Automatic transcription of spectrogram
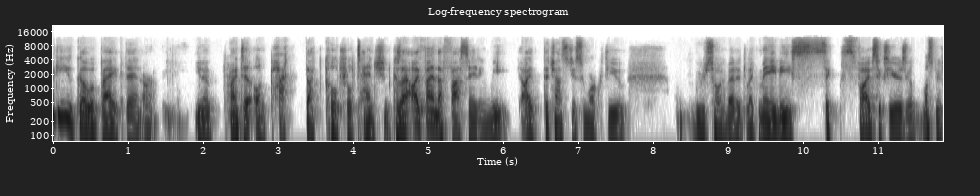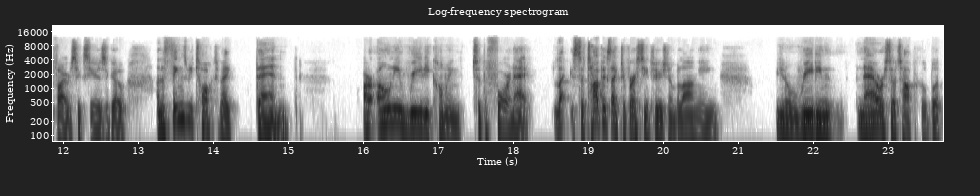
do you go about then, or, you know, trying to unpack that cultural tension? Because I, I find that fascinating. We, I had the chance to do some work with you we were talking about it like maybe six, five, six years ago, must be five or six years ago. And the things we talked about then are only really coming to the fore now like so topics like diversity, inclusion, and belonging, you know, reading now are so topical. But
